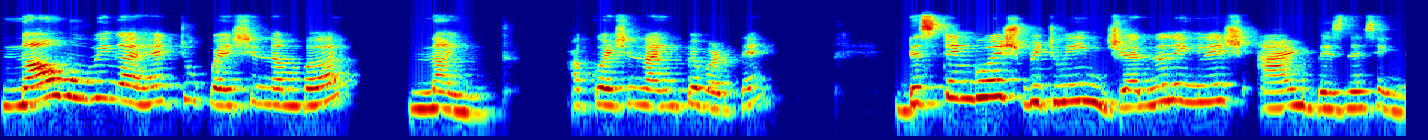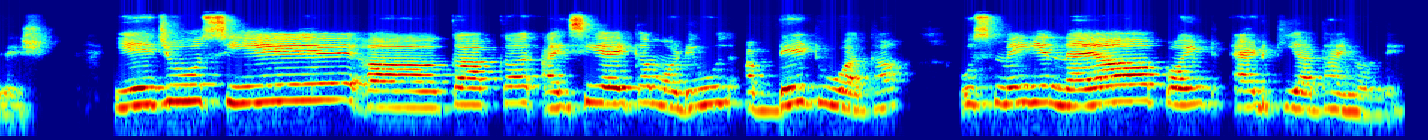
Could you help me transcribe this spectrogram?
now moving ahead to question number ninth अब क्वेश्चन नाइन्थ पे बढ़ते हैं। Distinguish between general English and business English ये जो सी ए का आपका आईसीआई का मॉड्यूल अपडेट हुआ था उसमें ये नया पॉइंट ऐड किया था इन्होंने।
